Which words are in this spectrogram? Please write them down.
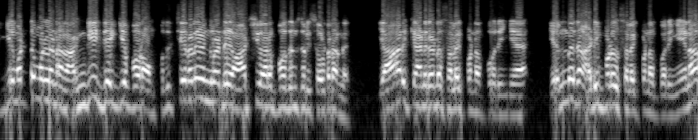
இங்க மட்டும் இல்ல நாங்க அங்கேயும் ஜெயிக்க போறோம். புதுச்சேரியில எங்களுடைய ஆட்சி வரப்போகுதுன்னு சொல்லி சொல்றாங்க. யார் கேண்டிடேட் செலக்ட் பண்ண போறீங்க? எந்த அடிப்படையில் செலக்ட் பண்ண போறீங்க? ஏன்னா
